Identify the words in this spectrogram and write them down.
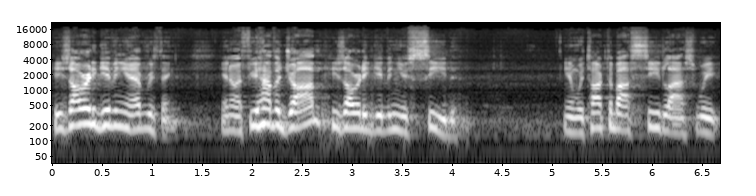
He's already given you everything. You know, if you have a job, He's already given you seed. You know, we talked about seed last week.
